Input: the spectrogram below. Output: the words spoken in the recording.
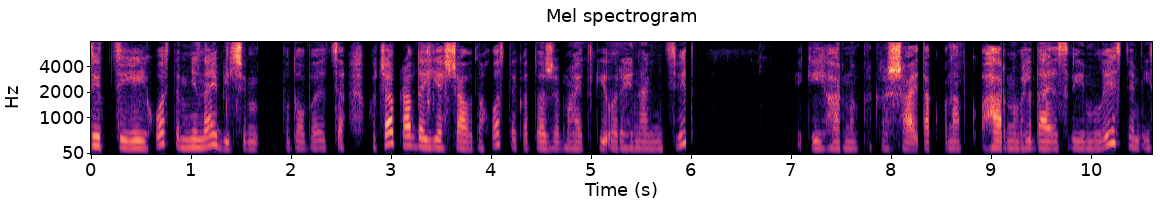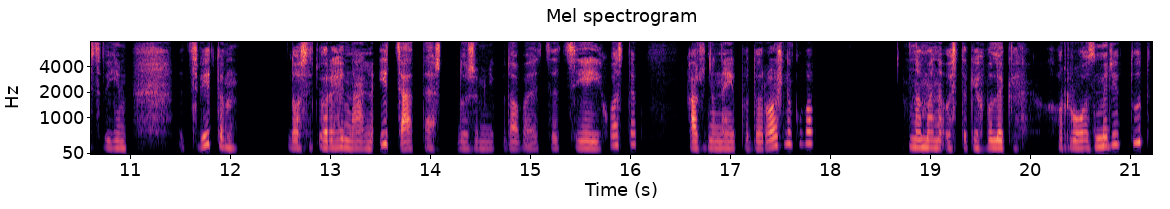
Цвіт цієї хости мені найбільше подобається. Хоча, правда, є ще одна хоста, яка теж має такий оригінальний цвіт, який гарно прикрашає. Так вона гарно виглядає своїм листям і своїм цвітом. Досить оригінально. І ця теж дуже мені подобається цієї хости. Кажу на неї подорожникова. На мене ось таких великих розмірів тут.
